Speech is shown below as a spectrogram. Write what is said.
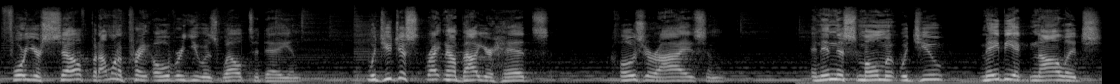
for yourself, but I want to pray over you as well today. And would you just right now bow your heads, close your eyes, and, and in this moment, would you maybe acknowledge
